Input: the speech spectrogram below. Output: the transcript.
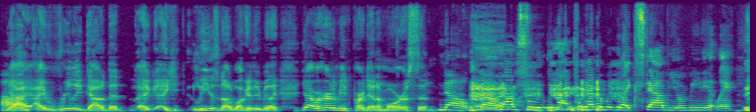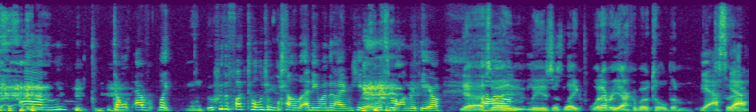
Uh, yeah, I, I really doubt that. Like, he, Lee is not walking in there and be like, "Yeah, we heard him meet Pardena Morrison." no, no, absolutely not. And Perdena would like stab you immediately. Um, don't ever like. Who the fuck told you to tell anyone that I'm here? What's wrong with you? Yeah, that's why Um, Lee is just like whatever Jacopo told him. Yeah, to yeah.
